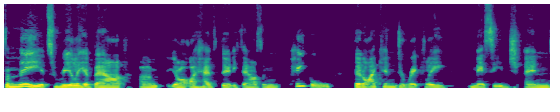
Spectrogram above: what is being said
for me it's really about um, you know i have 30000 people that i can directly message and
